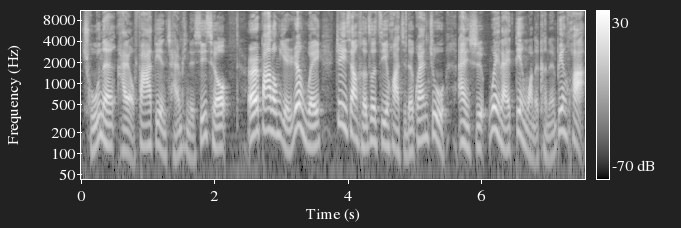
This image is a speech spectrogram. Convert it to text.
储能还有发电产品的需求。而巴龙也认为这项合作计划值得关注，暗示未来电网的可能变化，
